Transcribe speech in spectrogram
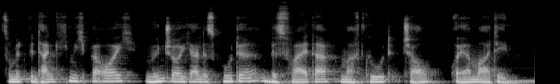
Somit bedanke ich mich bei euch, wünsche euch alles Gute. Bis Freitag. Macht gut. Ciao. Euer Martin.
